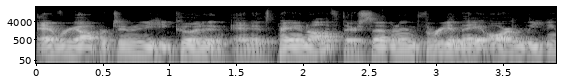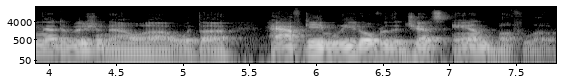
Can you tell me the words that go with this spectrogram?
every opportunity he could, and, and it's paying off. They're seven and three, and they are leading that division now uh, with a half game lead over the Jets and Buffalo.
